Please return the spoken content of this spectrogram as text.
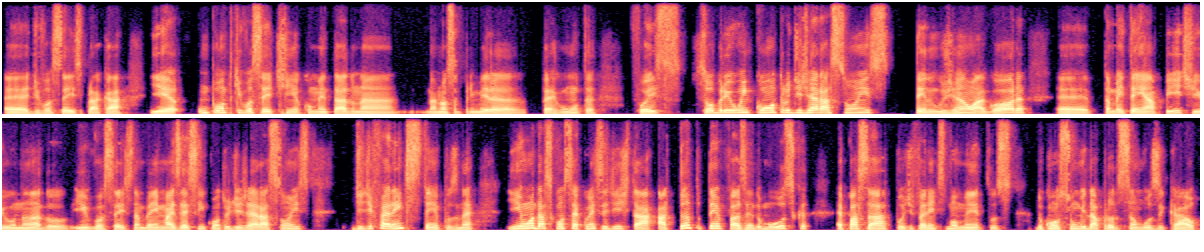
é, de vocês para cá. E é um ponto que você tinha comentado na, na nossa primeira pergunta foi sobre o encontro de gerações tem o João agora, é, também tem a Pete o Nando e vocês também, mas esse encontro de gerações de diferentes tempos, né? E uma das consequências de estar há tanto tempo fazendo música é passar por diferentes momentos do consumo e da produção musical.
